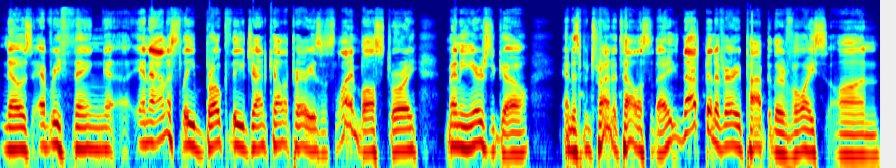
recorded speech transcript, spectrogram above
knows everything, uh, and honestly broke the John Calipari is a slime ball story many years ago, and has been trying to tell us that he's not been a very popular voice on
